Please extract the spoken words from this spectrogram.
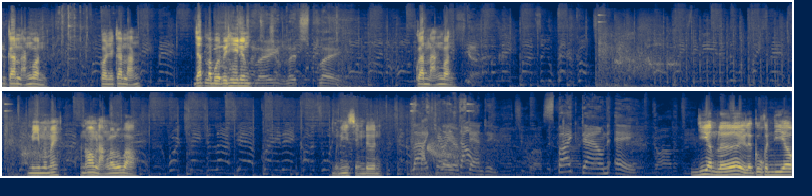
ดูการหลังก่อน ก่อนจะการหลัง ยัดระเบิดไปทีนึง Play, let's play. การหลังก่อน มีมาไหมมันอ้อมหลังเราหรือเปล่า เหมือนได้ยินเสียงเดิน Last player standing. Spike down A. เยี่ยมเลยเหลือกูคนเดียว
